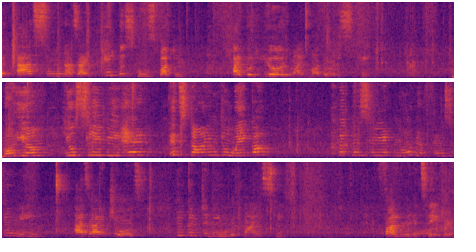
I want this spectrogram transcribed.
But as soon as I hit the snooze button, I could hear my mother scream. Marium, you sleepy head, it's time to wake up. But this made no difference to me as I chose to continue with my sleep. Five minutes later,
